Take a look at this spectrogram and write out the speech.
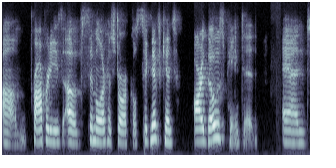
um, properties of similar historical significance, are those painted? and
